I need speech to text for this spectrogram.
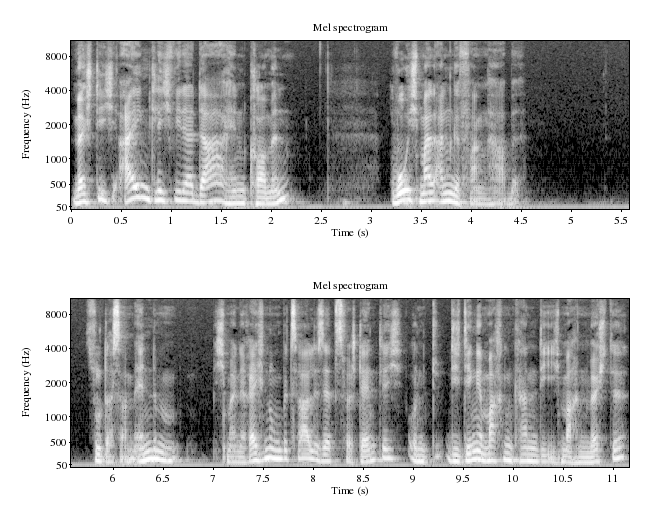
möchte ich eigentlich wieder dahin kommen, wo ich mal angefangen habe so dass am Ende ich meine Rechnung bezahle, selbstverständlich, und die Dinge machen kann, die ich machen möchte,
